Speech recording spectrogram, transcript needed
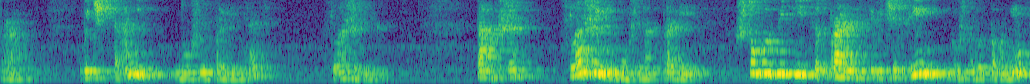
правы. В вычитании нужно проверять сложение. Также сложение можно проверить. Чтобы убедиться в правильности вычислений, нужно выполнять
